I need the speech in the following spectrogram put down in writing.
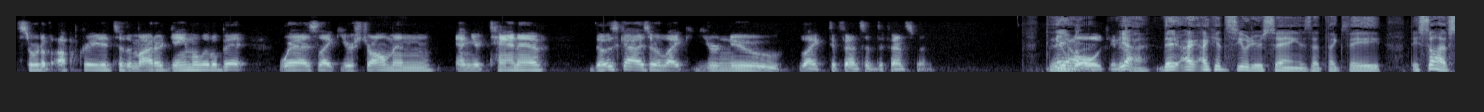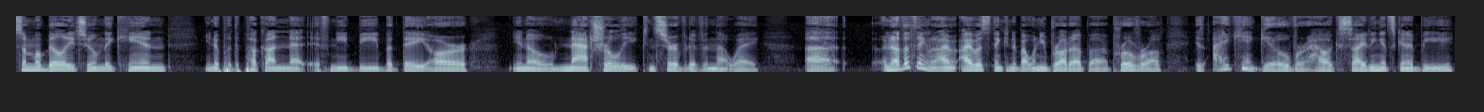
sort of upgraded to the modern game a little bit. Whereas like your Stralman and your Tanev, those guys are like your new like defensive defenseman they new mold. You know? Yeah, they. I, I could see what you're saying is that like they they still have some mobility to them. They can you know put the puck on net if need be, but they are you know naturally conservative in that way. Uh, another thing that I, I was thinking about when you brought up uh, Provorov is I can't get over how exciting it's going to be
